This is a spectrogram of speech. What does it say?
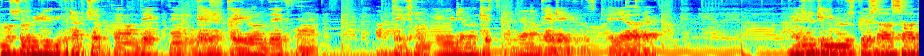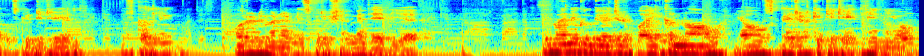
دوستوں ویڈیو کی طرف چلتے ہیں اور دیکھتے ہیں گیجٹ کا یوز دیکھتے ہیں۔ اب دیکھ رہے ہیں کہ ویڈیو میں کس طرح جو ہے گیجٹ یوز کیا جا رہا ہے۔ گیجٹ کے یوز کے ساتھ ساتھ اس کی ڈیٹیل اس کا لنک اور میں نے ڈسکرپشن میں دے دیا ہے۔ پھر میں نے کوئی گیجٹ بائی کرنا ہو یا اس گیجٹ کی ڈیٹیل لینی ہو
